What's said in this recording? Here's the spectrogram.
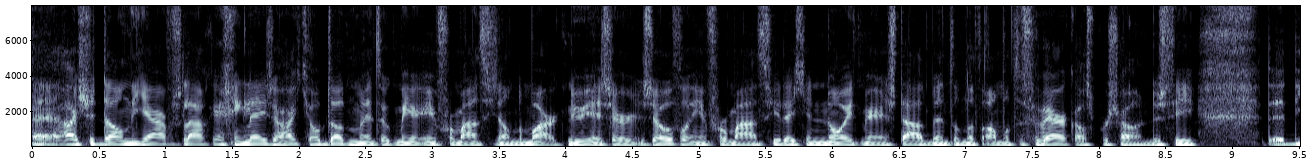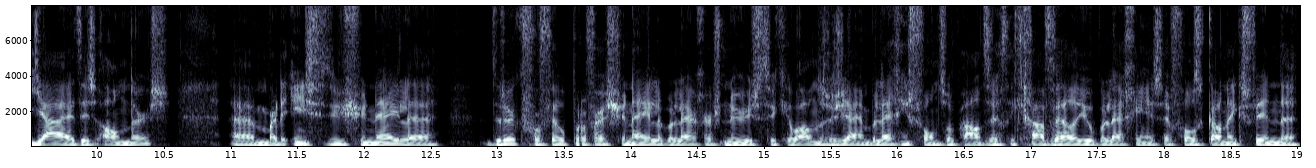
uh, als je dan die jaarverslag echt ging lezen... had je op dat moment ook meer informatie dan de markt. Nu is er zoveel informatie dat je nooit meer in staat bent... om dat allemaal te verwerken als persoon. Dus die, ja, het is anders. Uh, maar de institutionele druk voor veel professionele beleggers nu is het natuurlijk heel anders. Als jij een beleggingsfonds ophaalt en zegt ik ga value beleggen en je zegt volgens kan niks vinden,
